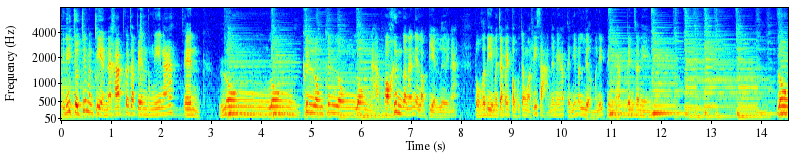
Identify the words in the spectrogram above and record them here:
ทีนี้จุดที่มันเปลี่ยนนะครับก็จะเป็นตรงนี้นะเป็น ลงลงขึ้นลงขึ้นลงลงนะครับพอขึ้นตอนนั้นเนี่ยเราเปลี่ยนเลยนะ ปกติมันจะไปตกจังหวะที่3ใช่ไหมครับแต่นี่มันเหลื่อมมานิดนึงนะครับเป็นเสน่ห์ลง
